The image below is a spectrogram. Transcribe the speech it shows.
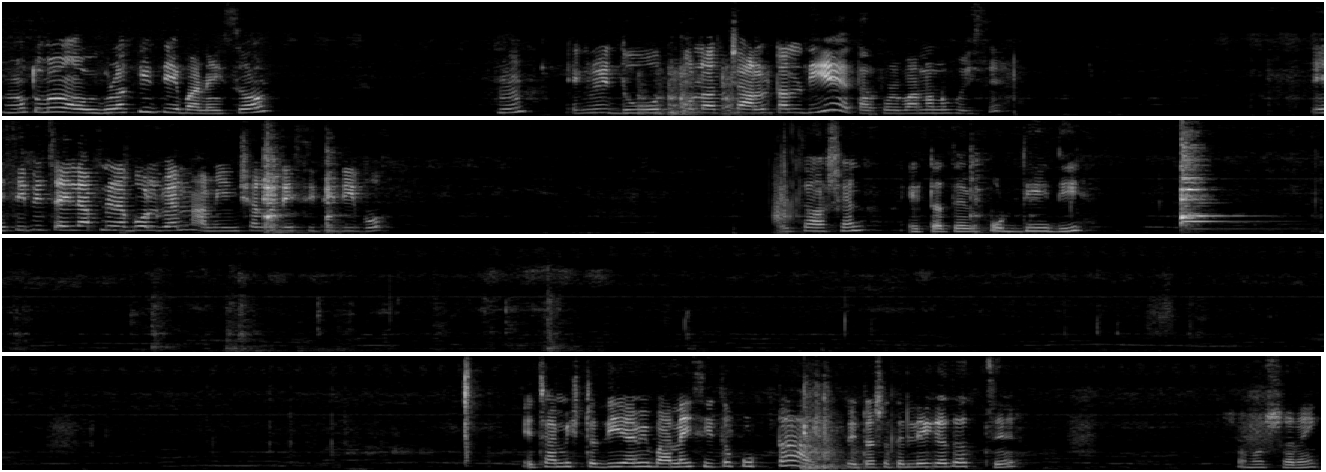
মো, তুমি ওইগুলা কি দিয়ে বানাইছো? হুম? এগুলি দুধ কুলার চাল টাল দিয়ে তারপর বানানো হয়েছে রেসিপি চাইলে আপনারা বলবেন, আমি ইনশাল্লাহ রেসিপি দিব। তো আসেন, এটাতে পুর দিয়ে দিই। চামিচটা দিয়ে আমি বানাইছি তো পুরটা তো এটার সাথে লেগে যাচ্ছে। সমস্যা নেই।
